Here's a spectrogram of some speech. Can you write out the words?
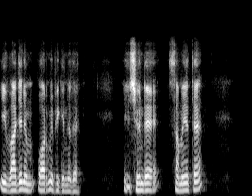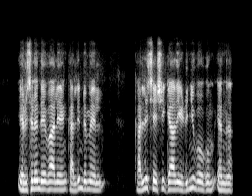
ഈ വചനം ഓർമ്മിപ്പിക്കുന്നത്. യേശുവിന്റെ സമയത്ത് യെരുസലേം ദേവാലയം കല്ലിന്റെ മേൽ കല്ല് ശേഷിക്കാതെ ഇടിഞ്ഞു പോകും എന്ന്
